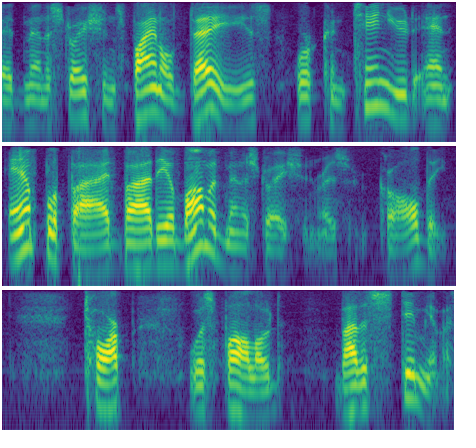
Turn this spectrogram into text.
administration's final days were continued and amplified by the Obama administration. As you recall, the TARP was followed by the stimulus.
